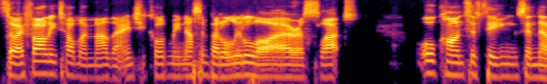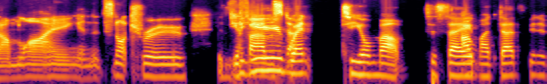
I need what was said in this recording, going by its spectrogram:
So I finally told my mother, and she called me nothing but a little liar, a slut, all kinds of things, and that I'm lying and it's not true. Your you went to your mum to say, I, "My dad's been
